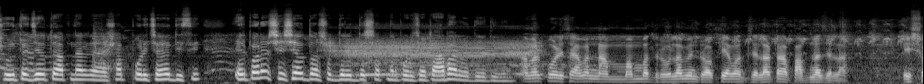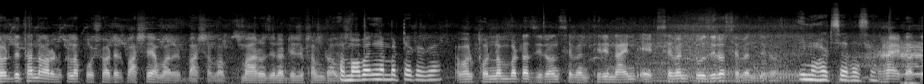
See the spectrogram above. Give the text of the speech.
শুরুতে যেহেতু আপনার সব পরিচয় দিছি এরপরে শেষেও দর্শকদের উদ্দেশ্যে আপনার পরিচয়টা আবারও দিয়ে দিবেন। আমার পরিচয় আমার নাম মোহাম্মদ রুহুল আমিন রকি আমার জেলাটা পাবনা জেলা। ঈশ্বরদী থানা অরণখোলা পশুহাটের পাশে আমার বাসা মা রোজিনা ডেলি ফার্ম আর মোবাইল নাম্বারটা কাকা? আমার ফোন নাম্বারটা zero seven three nine eight seven two zero seven zero. Imo WhatsApp আছে? হ্যাঁ এটাতে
